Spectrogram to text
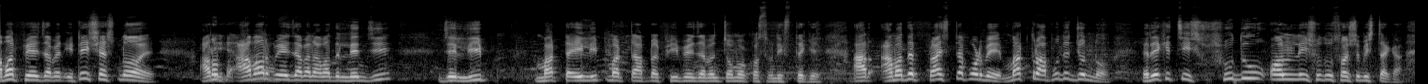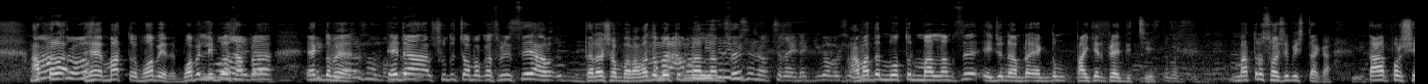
আবার পেয়ে যাবেন এটাই শেষ নয়। আরও আবার পেয়ে যাবেন আমাদের লেঞ্জি যে লিপ মাঠটা এই লিপ মাঠটা আপনার ফ্রি পেয়ে যাবেন চমক কসমেটিক্স থেকে। আর আমাদের প্রাইসটা পড়বে মাত্র আপুদের জন্য। রেখেছি শুধু অনলি শুধু ছয়শো বিশ টাকা। আপনারা হ্যাঁ মাত্র ববের কি লিপ বলেন আপনারা একদম হ্যাঁ এটা শুধু চমক কসমেটিক্সে দ্বারা সম্ভব। আমাদের নতুন মাল নামছে। আমাদের নতুন মাল নামছে এই জন্য আমরা একদম পাইকারি প্রাইস দিচ্ছি। মাত্র ছয়শো বিশ টাকা। তারপর সে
